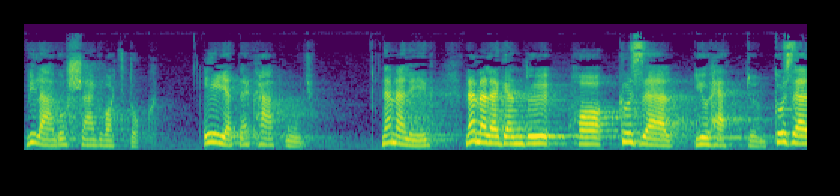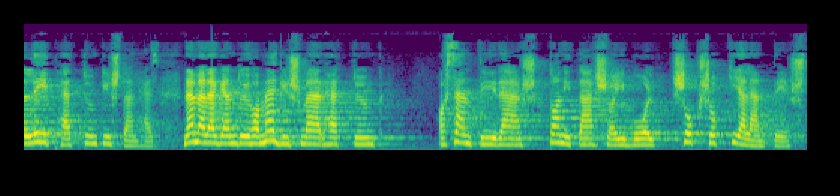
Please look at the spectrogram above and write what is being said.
világosság vagytok. Éljetek hát úgy. Nem elég, nem elegendő, ha közel jöhettünk, közel léphettünk Istenhez. Nem elegendő, ha megismerhettünk a Szentírás tanításaiból sok-sok kijelentést.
